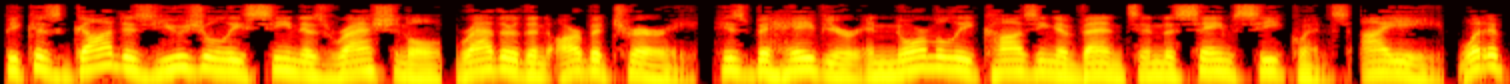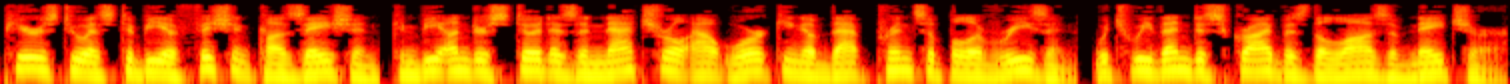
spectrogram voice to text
Because God is usually seen as rational, rather than arbitrary, his behavior in normally causing events in the same sequence i.e., what appears to us to be efficient causation can be understood as a natural outworking of that principle of reason, which we then describe as the laws of nature.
